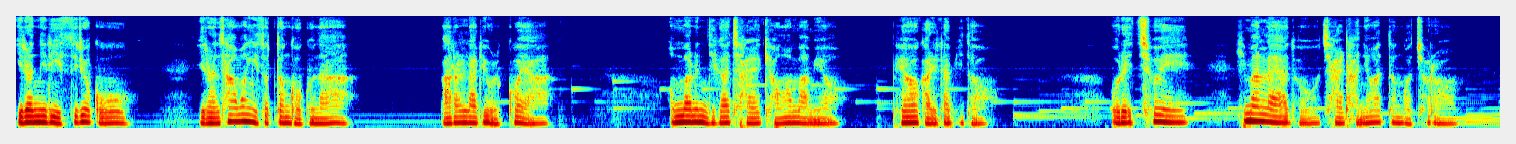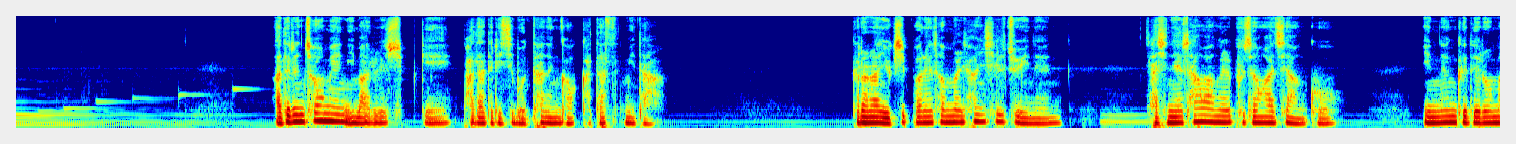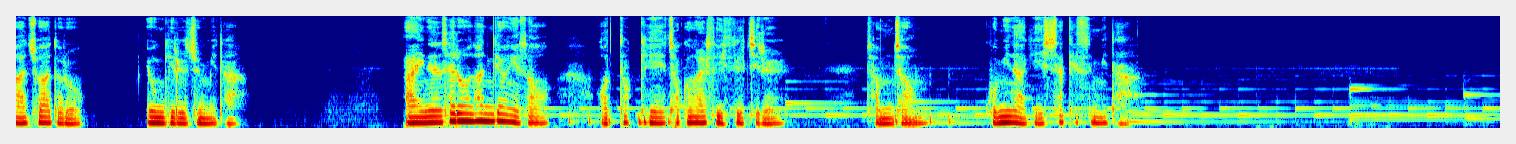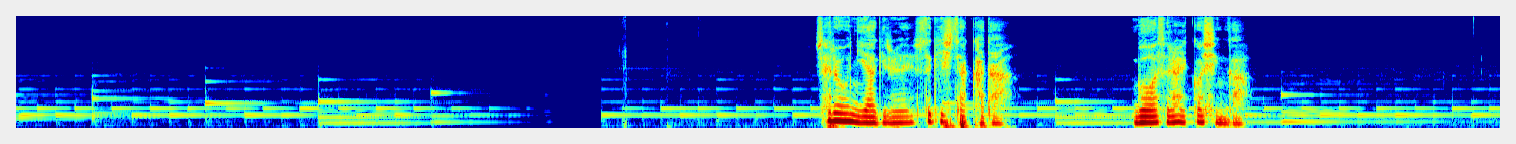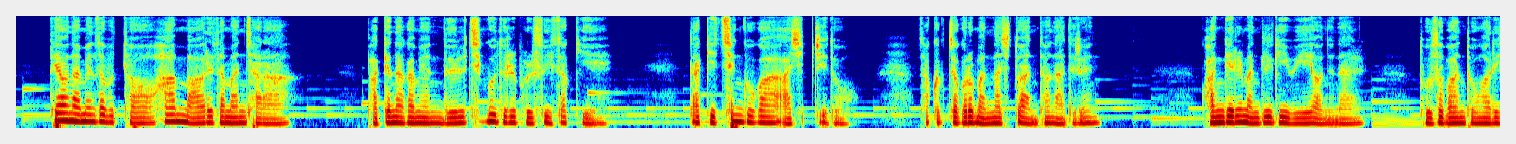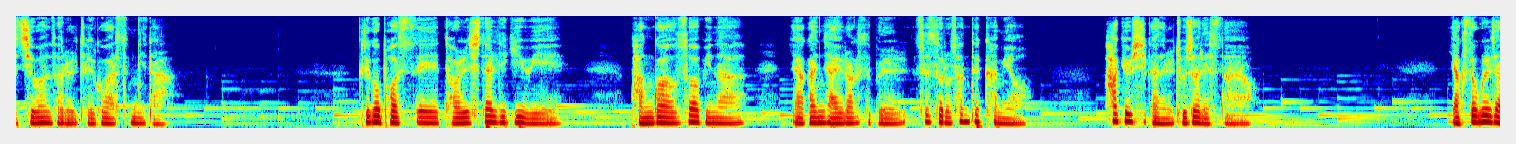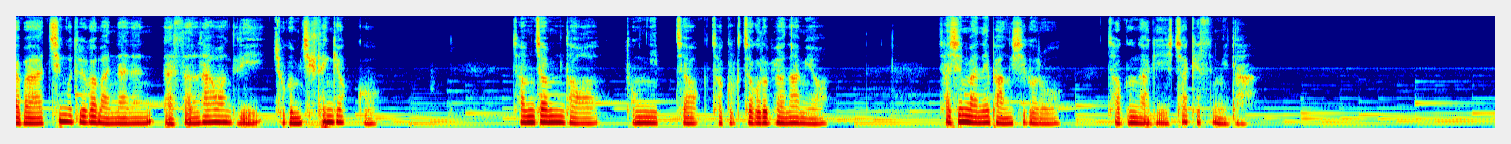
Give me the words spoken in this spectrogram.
이런 일이 있으려고 이런 상황이 있었던 거구나. 말할 날이 올 거야. 엄마는 네가 잘 경험하며 배워가리라 믿어. 올해 초에 히말라야도 잘 다녀왔던 것처럼. 아들은 처음엔 이 말을 쉽게 받아들이지 못하는 것 같았습니다. 그러나 60번의 선물 현실주의는 자신의 상황을 부정하지 않고 있는 그대로 마주하도록 용기를 줍니다. 아이는 새로운 환경에서 어떻게 적응할 수 있을지를 점점 고민하기 시작했습니다. 새로운 이야기를 쓰기 시작하다. 무엇을 할 것인가? 태어나면서부터 한 마을에서만 자라 밖에 나가면 늘 친구들을 볼 수 있었기에 딱히 친구가 아쉽지도 적극적으로 만나지도 않던 아들은 관계를 만들기 위해 어느 날 도서관 동아리 지원서를 들고 왔습니다. 그리고 버스에 덜 시달리기 위해 방과 후 수업이나 야간 자율학습을 스스로 선택하며 학교 시간을 조절했어요. 약속을 잡아 친구들과 만나는 낯선 상황들이 조금씩 생겼고, 점점 더 독립적, 적극적으로 변하며 자신만의 방식으로 적응하기 시작했습니다.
